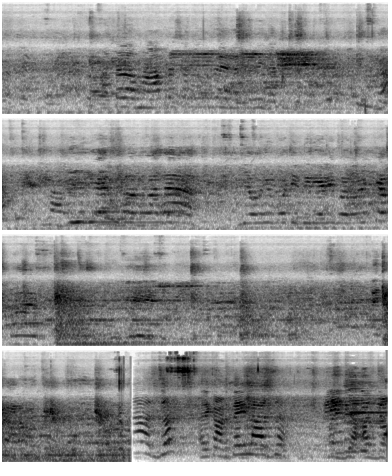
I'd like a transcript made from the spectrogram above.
आता महाप्रसाद वगैरे राहिला तरी जातो. आजा अरे काढता येईल आजा आजा आजा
